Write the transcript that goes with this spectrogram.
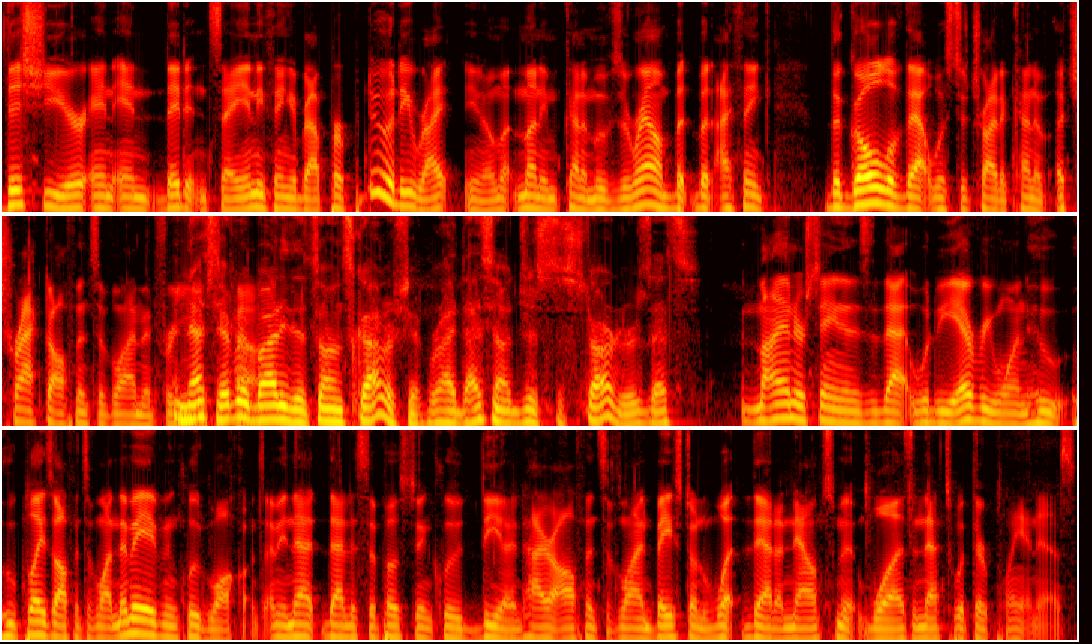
this year, and and they didn't say anything about perpetuity, right? You know, money kind of moves around, but but I think the goal of that was to try to kind of attract offensive linemen for you. and that's everybody that's on scholarship, right? That's not just the starters. That's my understanding is that, that would be everyone who who plays offensive line. They may even include walk-ons. I mean that that is supposed to include the entire offensive line based on what that announcement was, and that's what their plan is.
